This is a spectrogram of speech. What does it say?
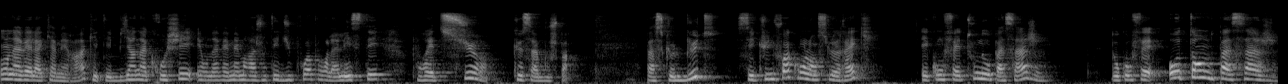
on avait la caméra qui était bien accrochée et on avait même rajouté du poids pour la lester pour être sûr que ça bouge pas. Parce que le but, c'est qu'une fois qu'on lance le rec et qu'on fait tous nos passages, donc on fait autant de passages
